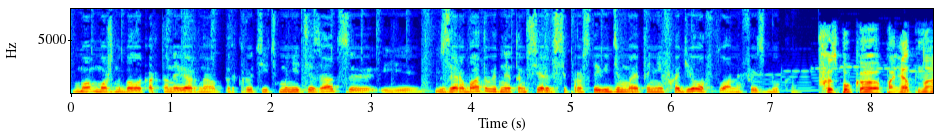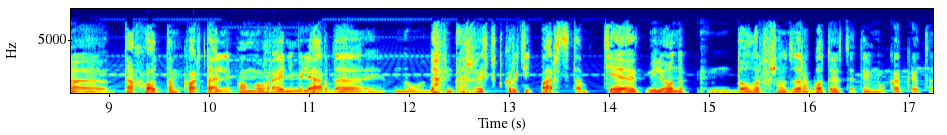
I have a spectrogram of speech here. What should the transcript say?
можно было как-то, наверное, подкрутить монетизацию и зарабатывать на этом сервисе. Просто, видимо, это не входило в планы Facebook. Facebook, понятно, доход там квартальный, по-моему, в районе миллиарда. Ну, даже если подкрутить парс, там те миллионы долларов, что он заработает, это ему как это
